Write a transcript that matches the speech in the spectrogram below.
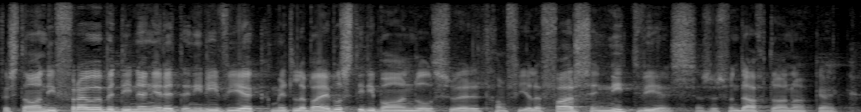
Verstaan die vroue bediening het dit in hierdie week met hulle Bybelstudie behandel, so dit gaan vir julle vars en nuut wees as ons vandag daarna kyk.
